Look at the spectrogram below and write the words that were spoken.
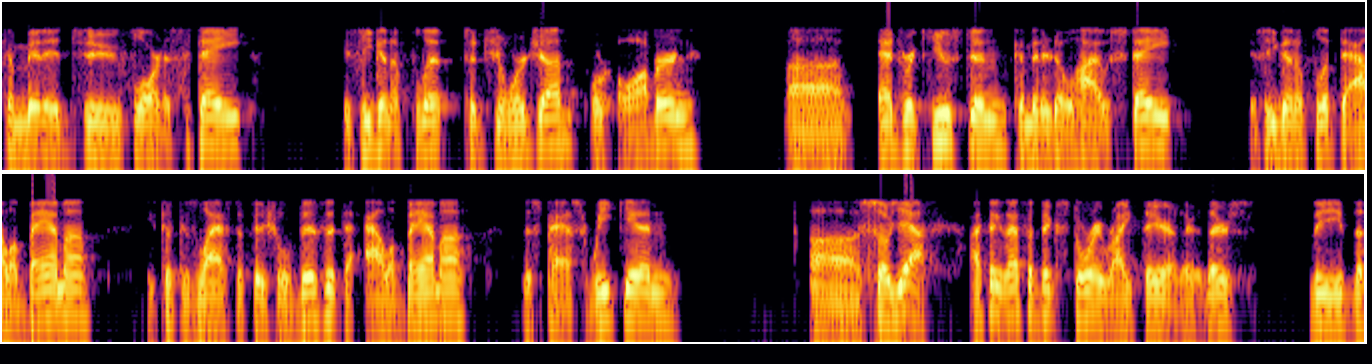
committed to Florida State. Is he going to flip to Georgia or Auburn? Uh, Eddrick Houston committed to Ohio State. Is he going to flip to Alabama? He took his last official visit to Alabama this past weekend. Uh, so yeah, I think that's a big story right there. there. There's the the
